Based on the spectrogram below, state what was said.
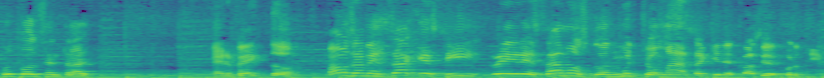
Fútbol Central. Perfecto. Vamos a mensajes y regresamos con mucho más aquí en Espacio Deportivo.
